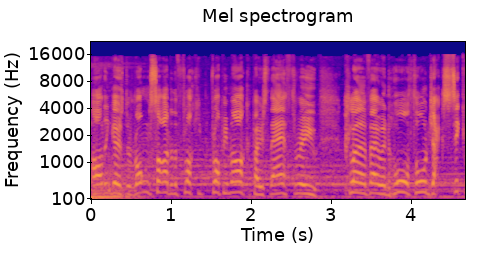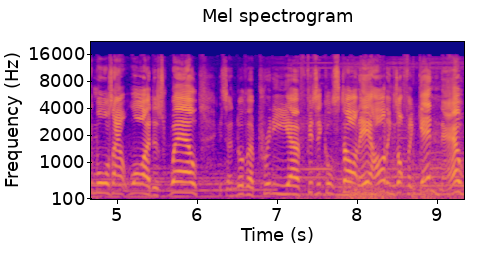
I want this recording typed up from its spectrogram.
Harding goes the wrong side of the floppy, floppy marker post there through Clervaux and Hawthorn. Jack Sycamore's out wide as well. It's another pretty uh, physical start here. Harding's off again now,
